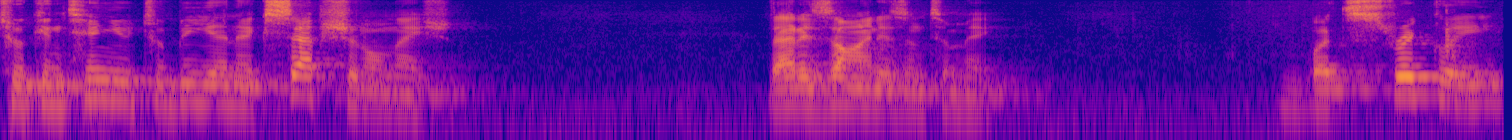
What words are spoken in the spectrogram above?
to continue to be an exceptional nation. That is Zionism to me. But strictly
